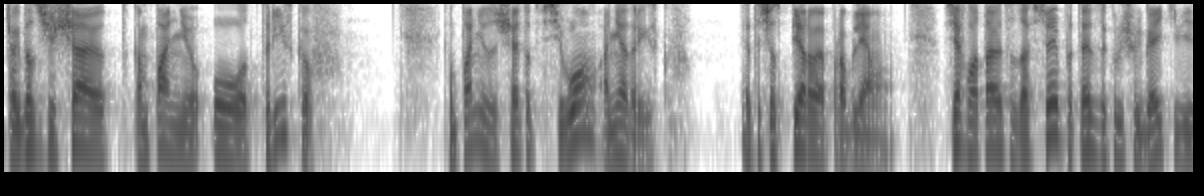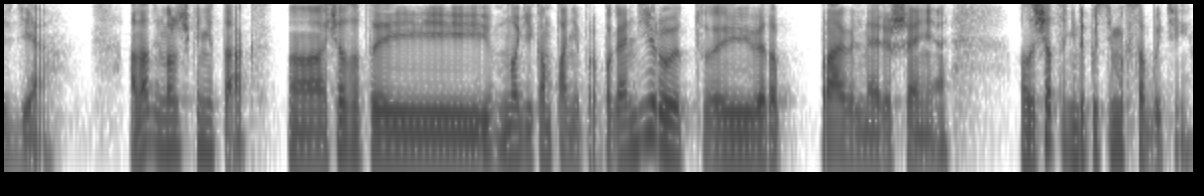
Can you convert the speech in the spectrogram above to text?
когда защищают компанию от рисков, компанию защищают от всего, а не от рисков. Это сейчас первая проблема. Все хватаются за все и пытаются закручивать гайки везде. А надо немножечко не так. А, Сейчас это и многие компании пропагандируют, и это правильное решение. А защищаться от недопустимых событий.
